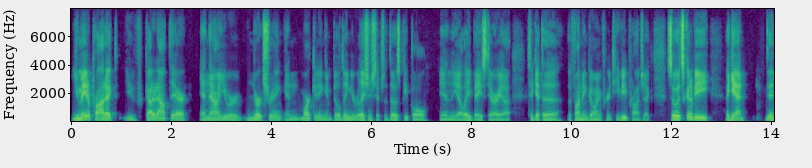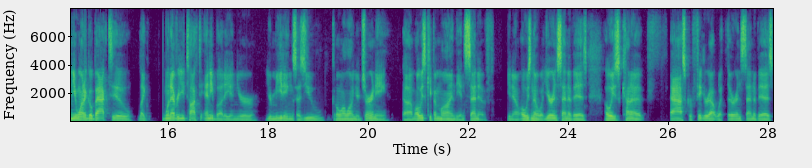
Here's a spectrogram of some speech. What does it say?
you made a product you've got it out there and now you are nurturing and marketing and building your relationships with those people in the LA based area to get the, the funding going for your TV project. So it's going to be, again, then you want to go back to like whenever you talk to anybody in your, your meetings as you go along your journey, um, always keep in mind the incentive. You know, always know what your incentive is. Always kind of ask or figure out what their incentive is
